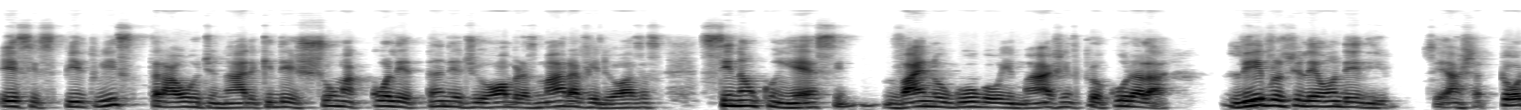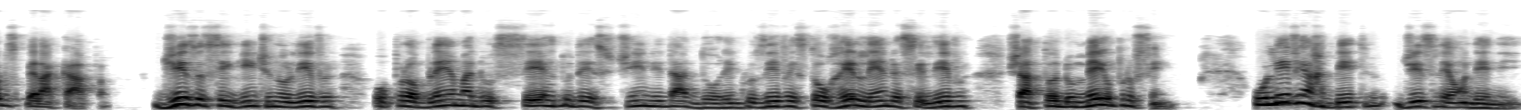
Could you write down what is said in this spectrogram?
esse espírito extraordinário que deixou uma coletânea de obras maravilhosas, se não conhece, vai no Google Imagens, procura lá, livros de Leon Denis. Você acha todos pela capa. Diz o seguinte no livro O Problema do Ser, do Destino e da Dor. Inclusive, estou relendo esse livro, já estou do meio para o fim. O livre-arbítrio, diz Leon Denis,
